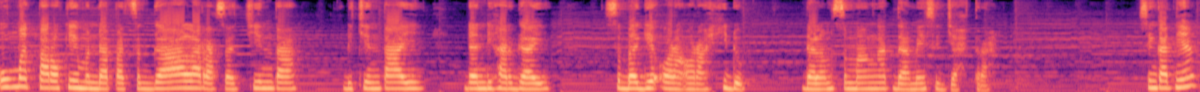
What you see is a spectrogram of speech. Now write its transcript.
umat paroki mendapat segala rasa cinta, dicintai, dan dihargai sebagai orang-orang hidup dalam semangat damai sejahtera. Singkatnya,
